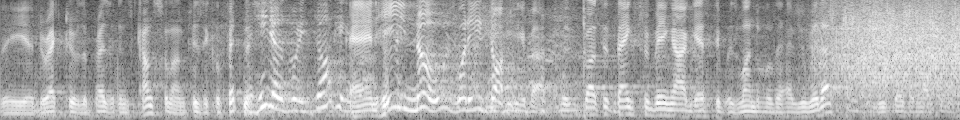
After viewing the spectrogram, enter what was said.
the uh, director of the President's Council on Physical Fitness. He knows what he's talking about. And he knows what he's talking about. Mrs. Qualset, thanks for being our guest. It was wonderful to have you with us. You've taken my time.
